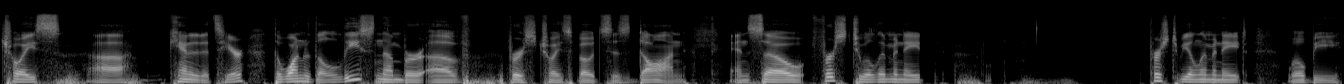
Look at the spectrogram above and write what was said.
choice uh, candidates here, the one with the least number of first choice votes is Dawn. And so, first to eliminate, first to be eliminate will be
